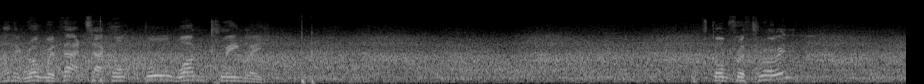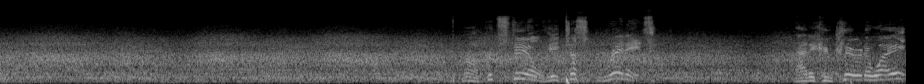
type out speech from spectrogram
Nothing wrong with that tackle, ball won cleanly. It's gone for a throw-in. Oh, ah, good steal, he just read it. And he can clear it away.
